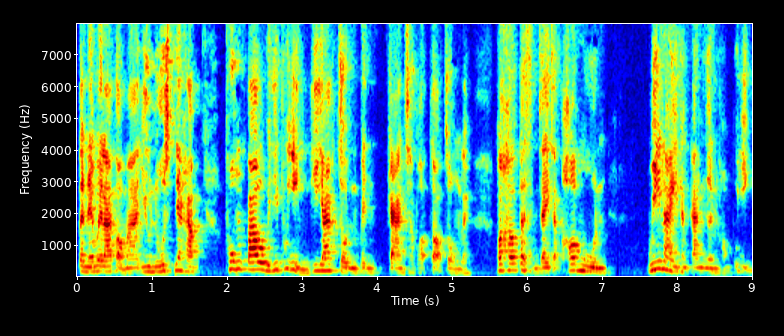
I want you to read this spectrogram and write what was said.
แต่ในเวลาต่อมายูนุสเนี่ยครับพุ่งเป้าไปที่ผู้หญิงที่ยากจนเป็นการเฉพาะเจาะจงเลย เพราะเขาตัดสินใจจากข้อมูลวินัยทางการเงินของผู้หญิง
